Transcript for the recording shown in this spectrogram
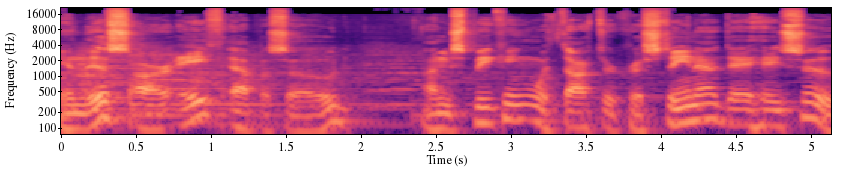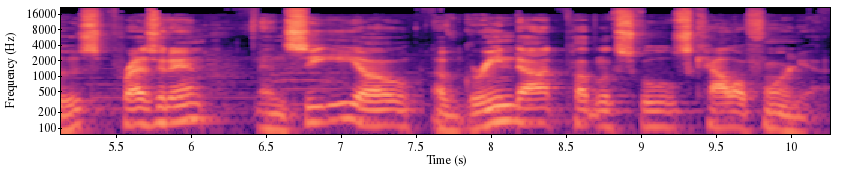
In this, our eighth episode, I'm speaking with Dr. Christina De Jesus, President and CEO of Green Dot Public Schools, California.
